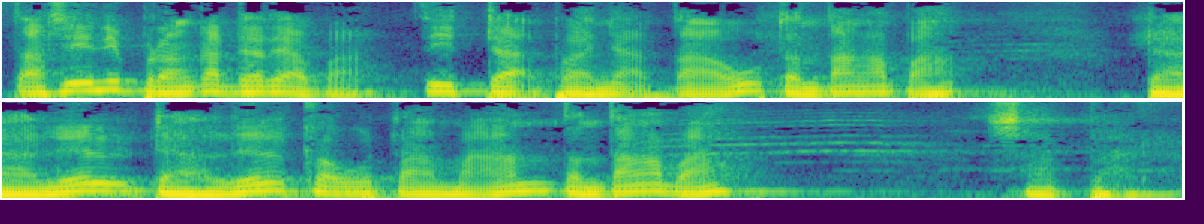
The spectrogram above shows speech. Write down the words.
Tadi ini berangkat dari apa? Tidak banyak tahu tentang apa? Dalil-dalil keutamaan tentang apa? Sabar.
